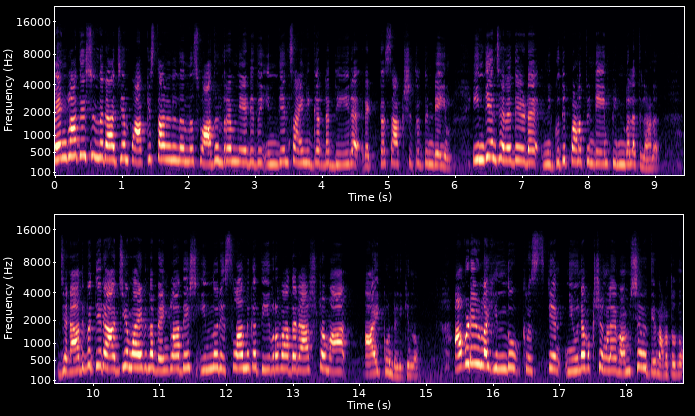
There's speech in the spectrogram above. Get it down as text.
ബംഗ്ലാദേശ് എന്ന രാജ്യം പാകിസ്ഥാനിൽ നിന്ന് സ്വാതന്ത്ര്യം നേടിയത് ഇന്ത്യൻ സൈനികരുടെ ധീര രക്തസാക്ഷിത്വത്തിന്റെയും ഇന്ത്യൻ ജനതയുടെ നികുതി പണത്തിന്റെയും പിൻബലത്തിലാണ്. ജനാധിപത്യ രാജ്യമായിരുന്ന ബംഗ്ലാദേശ് ഇന്നൊരു ഇസ്ലാമിക തീവ്രവാദ രാഷ്ട്രം ആയിക്കൊണ്ടിരിക്കുന്നു. അവിടെയുള്ള ഹിന്ദു ക്രിസ്ത്യൻ ന്യൂനപക്ഷങ്ങളെ വംശഹത്യ നടത്തുന്നു.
